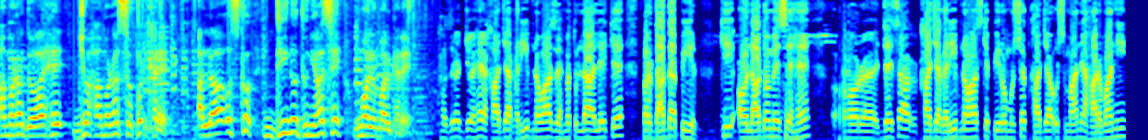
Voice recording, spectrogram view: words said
हमारा दुआ है, जो हमारा सपोर्ट करे। अल्लाह उसको दीनों दुनिया से माल माल करे। हज़रत जो है ख्वाजा गरीब नवाज़ रहमत के परदादा पीर की औलादों में से हैं। और जैसा ख्वाजा गरीब नवाज़ के पीरो मुर्शद ख्वाजा उस्मान हारवानी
